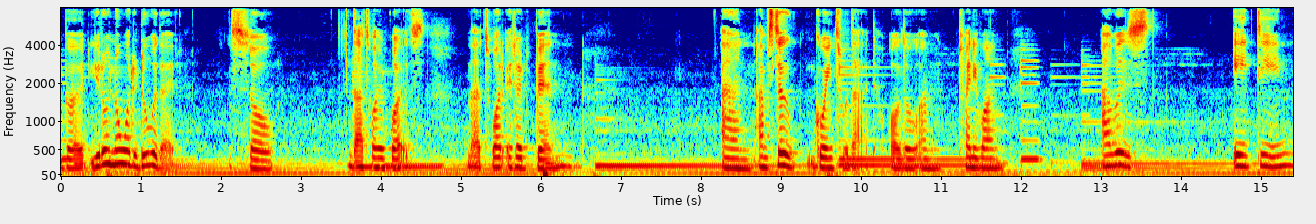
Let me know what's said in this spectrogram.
but you don't know what to do with it. So that's what it was. That's what it had been. And I'm still going through that, although I'm 21. I was 18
